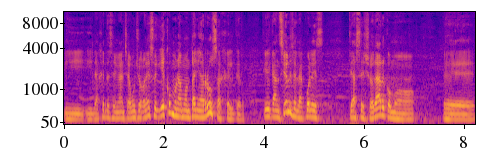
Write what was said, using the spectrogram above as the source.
Y, y la gente se engancha mucho con eso. Y es como una montaña rusa, Helker tiene canciones en las cuales te hace llorar como, eh,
